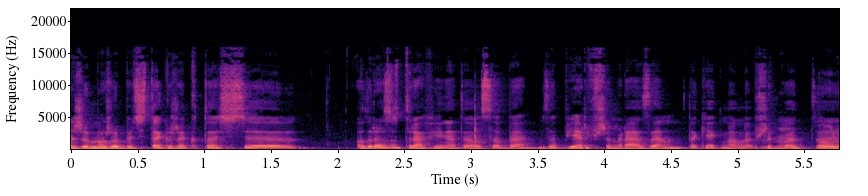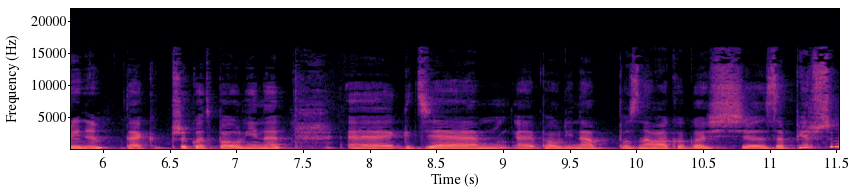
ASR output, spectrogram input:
że może być tak, że ktoś e, od razu trafi na tę osobę za pierwszym razem, tak jak mamy przykład mhm, Pauliny. Tak, przykład Pauliny, e, gdzie e, Paulina poznała kogoś za pierwszym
